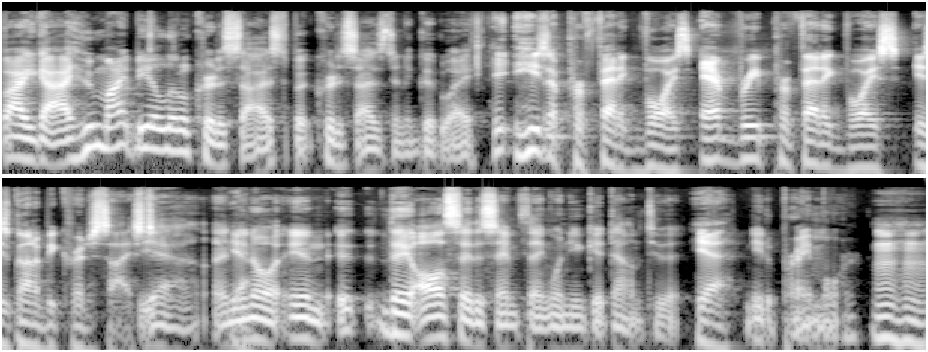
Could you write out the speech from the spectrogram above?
by a guy who might be a little criticized but criticized in a good way He- He's a prophetic voice. Every prophetic voice is going to be criticized. yeah and you know and it, they all say the same thing when you get down to it Yeah. you need to pray more Mm-hmm.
